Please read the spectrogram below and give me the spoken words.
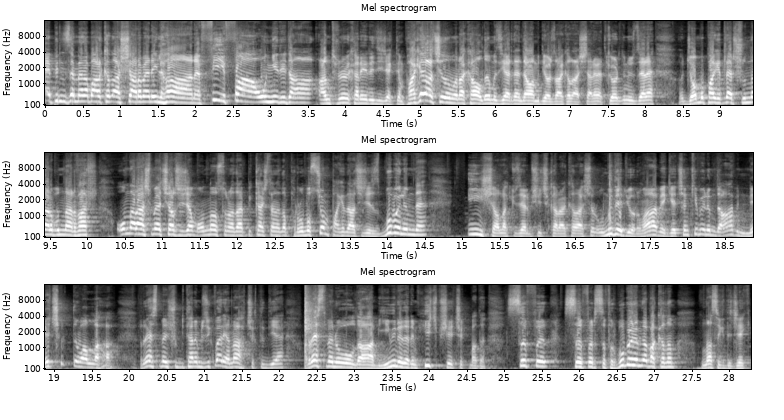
Hepinize merhaba arkadaşlar ben İlhan. FIFA 17'de antrenör kariyeri diyecektim. Paket açılımına kaldığımız yerden devam ediyoruz arkadaşlar. Evet gördüğünüz üzere jumbo paketler şunlar bunlar var. Onları açmaya çalışacağım. Ondan sonra da birkaç tane de promosyon paketi açacağız. Bu bölümde İnşallah güzel bir şey çıkar arkadaşlar. Umut ediyorum abi. Geçenki bölümde abi ne çıktı vallaha. Resmen şu bir tane müzik var ya nah çıktı diye. Resmen o oldu abi. Yemin ederim hiçbir şey çıkmadı. 0 0 0. Bu bölümde bakalım nasıl gidecek,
